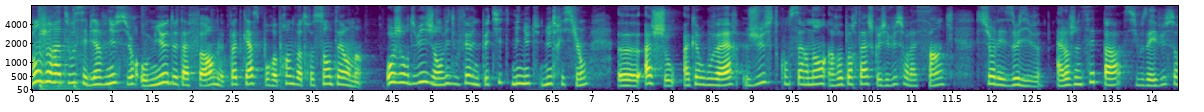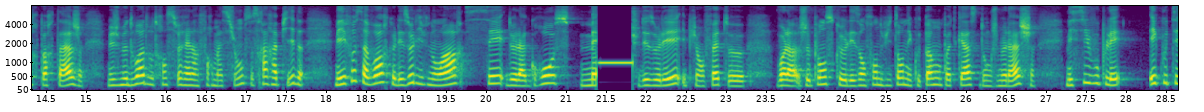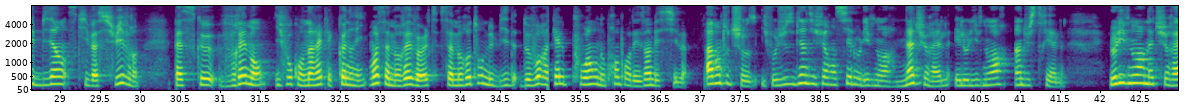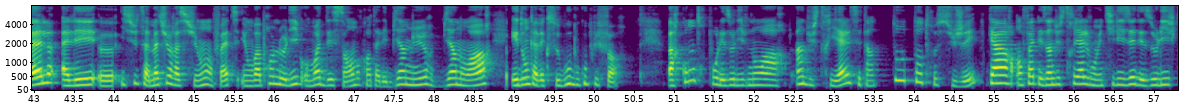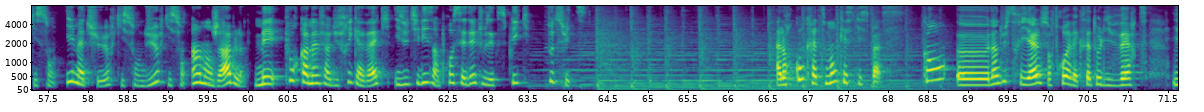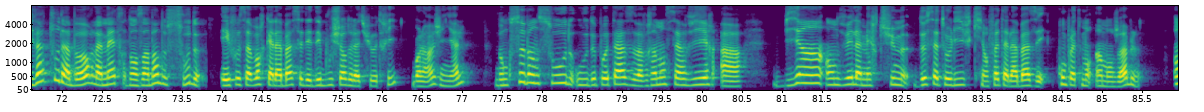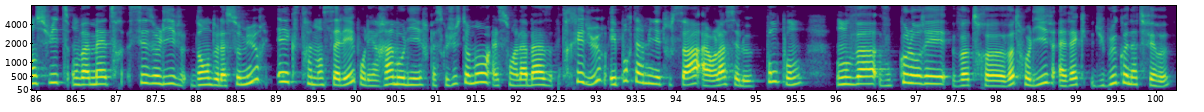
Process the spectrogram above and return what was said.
Bonjour à tous et bienvenue sur Au mieux de ta forme, le podcast pour reprendre votre santé en main. Aujourd'hui, j'ai envie de vous faire une petite minute nutrition euh, à chaud, à cœur ouvert, juste concernant un reportage que j'ai vu sur la 5 sur les olives. Alors, je ne sais pas si vous avez vu ce reportage, mais je me dois de vous transférer l'information, ce sera rapide. Mais il faut savoir que les olives noires, c'est de la grosse merde. Je suis désolée. Et puis en fait, euh, voilà, je pense que les enfants de 8 ans n'écoutent pas mon podcast, donc je me lâche. Mais s'il vous plaît, écoutez bien ce qui va suivre parce que vraiment, il faut qu'on arrête les conneries. Moi, ça me révolte, ça me retourne le bide de voir à quel point on nous prend pour des imbéciles. Avant toute chose, il faut juste bien différencier l'olive noire naturelle et l'olive noire industrielle. L'olive noire naturelle, elle est euh, issue de sa maturation en fait, et on va prendre l'olive au mois de décembre quand elle est bien mûre, bien noire, et donc avec ce goût beaucoup plus fort. Par contre, pour les olives noires industrielles, c'est un tout autre sujet, car en fait les industriels vont utiliser des olives qui sont immatures, qui sont dures, qui sont immangeables, mais pour quand même faire du fric avec, ils utilisent un procédé que je vous explique tout de suite. Alors concrètement, qu'est-ce qui se passe? Quand euh, l'industriel se retrouve avec cette olive verte, il va tout d'abord la mettre dans un bain de soude. Et il faut savoir qu'à la base, c'est des déboucheurs de la tuyauterie. Voilà, génial. Donc ce bain de soude ou de potasse va vraiment servir à bien enlever l'amertume de cette olive qui en fait à la base est complètement immangeable. Ensuite, on va mettre ces olives dans de la saumure extrêmement salée pour les ramollir parce que justement, elles sont à la base très dures. Et pour terminer tout ça, alors là, c'est le pompon. On va vous colorer votre, euh, votre olive avec du gluconate ferreux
